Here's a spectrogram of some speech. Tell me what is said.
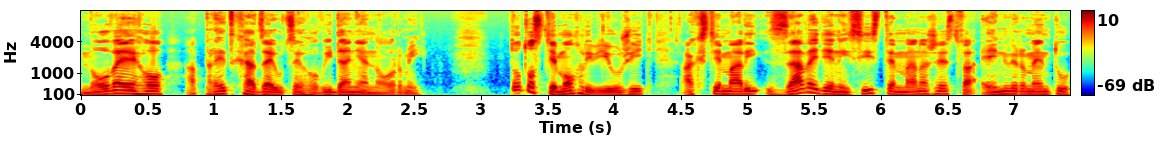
nového a predchádzajúceho vydania normy. Toto ste mohli využiť, ak ste mali zavedený systém manažerstva environmentu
